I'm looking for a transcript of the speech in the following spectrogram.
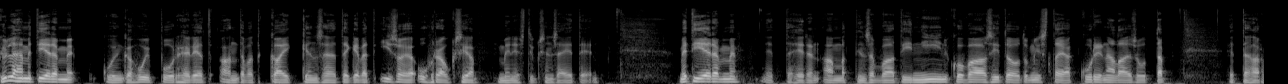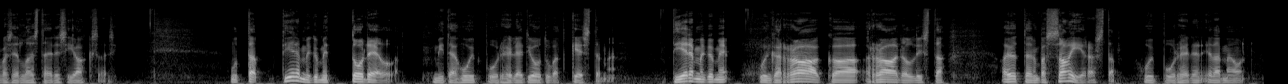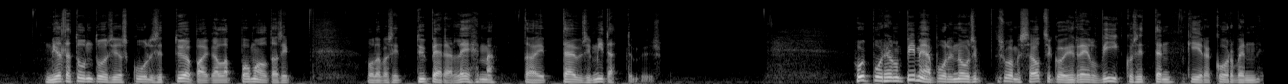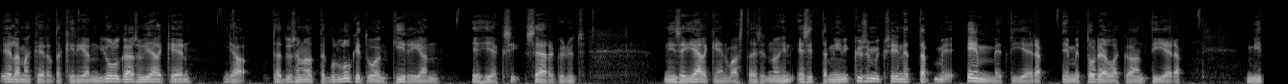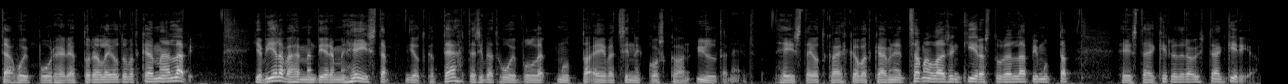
Kyllähän me tiedämme, kuinka huippuurheilijat antavat kaikkensa ja tekevät isoja uhrauksia menestyksensä eteen. Me tiedämme, että heidän ammattinsa vaatii niin kovaa sitoutumista ja kurinalaisuutta, että harva sellaista edes jaksaisi. Mutta tiedämmekö me todella, mitä huippuurheilijat joutuvat kestämään? Tiedämmekö me, kuinka raakaa, raadollista, ajoittain jopa sairasta huippuurheilijan elämä on? Miltä tuntuisi, jos kuulisit työpaikalla pomoltasi olevasi typerä lehmä tai täysi mitättömyys? Huippuurheilun pimeä puoli nousi Suomessa otsikoihin reilu viikko sitten Kiira Korven elämäkertakirjan julkaisun jälkeen. Ja täytyy sanoa, että kun luki tuon kirjan ehjäksi särkynyt, niin sen jälkeen vastaisin noihin esittämiin kysymyksiin, että me emme tiedä, emme todellakaan tiedä, mitä huippuurheilijat todella joutuvat käymään läpi. Ja vielä vähemmän tiedämme heistä, jotka tähtäsivät huipulle, mutta eivät sinne koskaan yltäneet. Heistä, jotka ehkä ovat käyneet samanlaisen kiirastuuden läpi, mutta heistä ei kirjoiteta yhtään kirjaa.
